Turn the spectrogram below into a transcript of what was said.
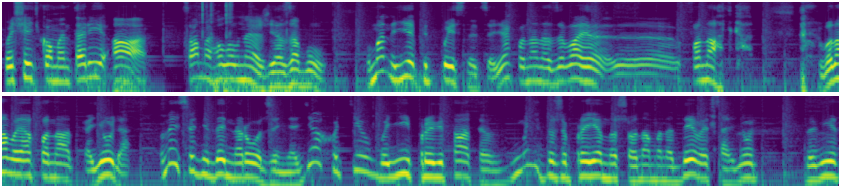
Пишіть коментарі. А, саме головне ж я забув. У мене є підписниця, як вона називає е, фанатка. Вона моя фанатка, Юля. У неї сьогодні день народження. Я хотів би її привітати. Мені дуже приємно, що вона мене дивиться. Юль, привіт,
